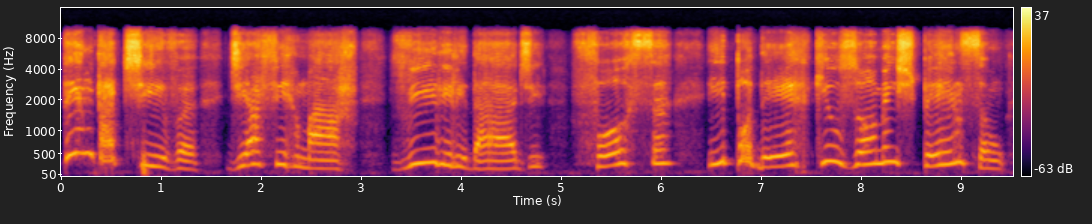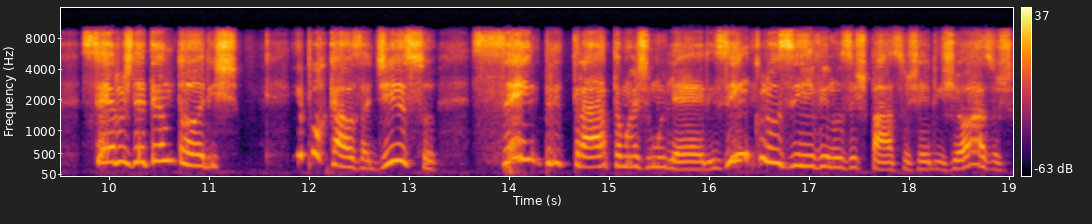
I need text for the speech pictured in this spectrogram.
tentativa de afirmar virilidade, força e poder que os homens pensam ser os detentores. E por causa disso, sempre tratam as mulheres, inclusive nos espaços religiosos,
